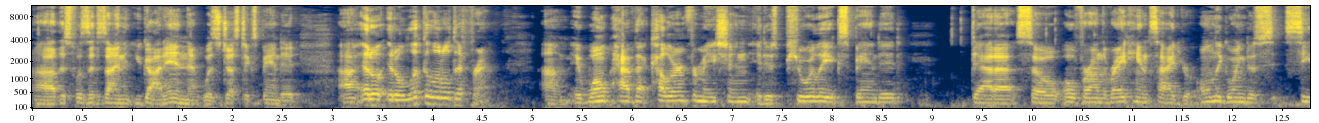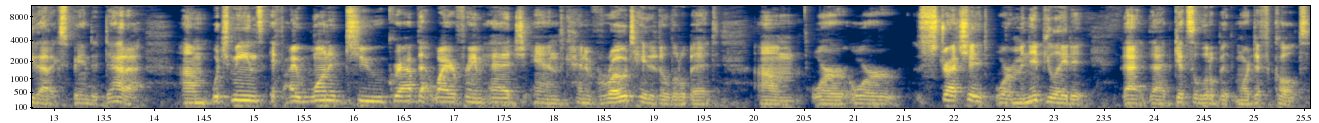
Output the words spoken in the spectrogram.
uh, this was a design that you got in that was just expanded, uh, it'll, it'll look a little different. Um, it won't have that color information. It is purely expanded data. So over on the right hand side, you're only going to see that expanded data, um, which means if I wanted to grab that wireframe edge and kind of rotate it a little bit, um, or, or stretch it or manipulate it, that, that gets a little bit more difficult.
